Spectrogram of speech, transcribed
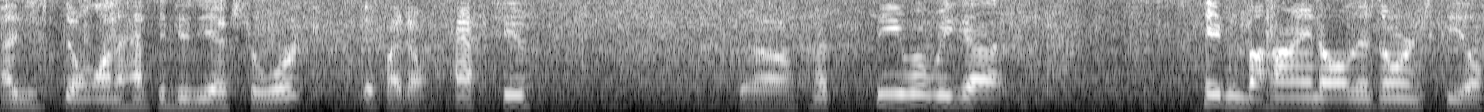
I just don't want to have to do the extra work if I don't have to. So let's see what we got hidden behind all this orange peel.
